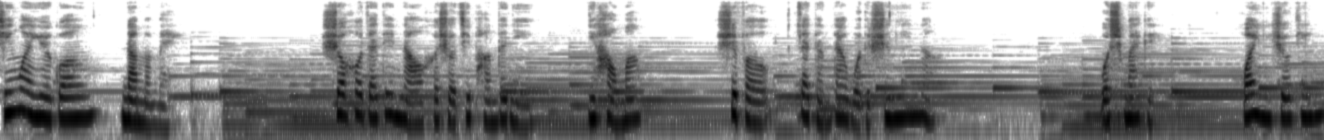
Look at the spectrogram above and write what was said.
今晚月光那么美。守候在电脑和手机旁的你，你好吗？是否在等待我的声音呢？我是 Maggie，欢迎收听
